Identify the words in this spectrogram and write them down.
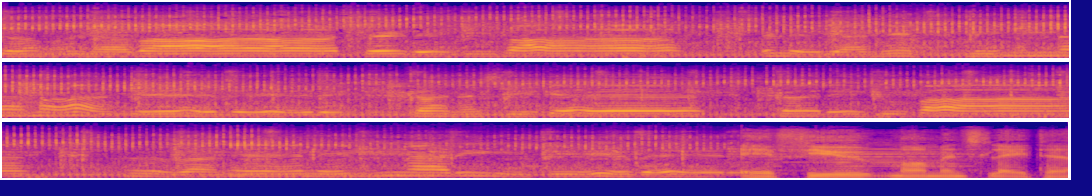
ಗಮನವಾ ಎಳೆಯನೆ, ನಿನ್ನ ಮಾತೆ ಬೇರೆ. ಕನಸಿಗೆ ಕರೆಯುವ ನಿನ್ನ ರೀತಿ A few moments later.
